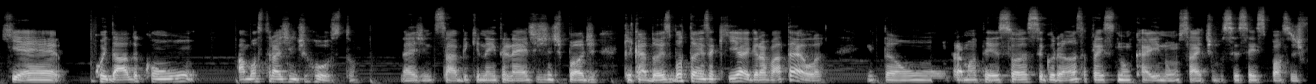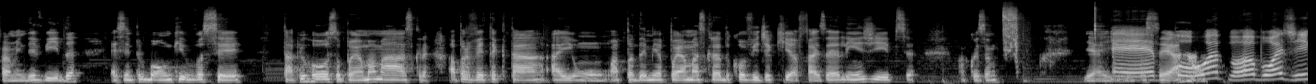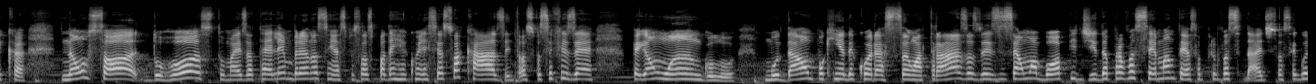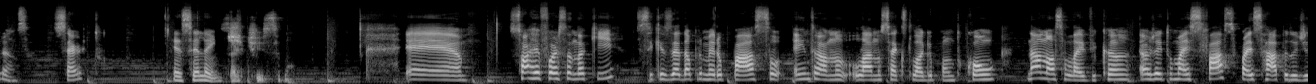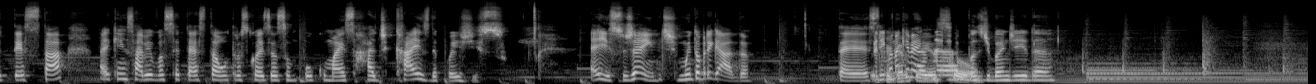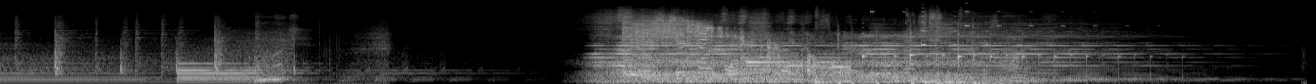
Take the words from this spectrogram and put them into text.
que é cuidado com a amostragem de rosto. Né? A gente sabe que na internet a gente pode clicar dois botões aqui ó, e gravar a tela. Então, para manter sua segurança, para isso não cair num site você ser exposto de forma indevida, é sempre bom que você tape o rosto, põe uma máscara. Aproveita que tá aí um, pandemia, põe a máscara do Covid aqui, ó, faz a linha egípcia, uma coisa e aí é, você boa, boa, boa dica. Não só do rosto, mas até lembrando assim, as pessoas podem reconhecer a sua casa. Então, se você fizer pegar um ângulo, mudar um pouquinho a decoração atrás, às vezes é uma boa pedida para você manter essa privacidade e sua segurança, certo? Excelente. Certíssimo. É, só reforçando aqui, se quiser dar o primeiro passo, entra no, lá no sexlog.com, na nossa livecam. É o jeito mais fácil, mais rápido de testar. Aí, quem sabe, você testa outras coisas um pouco mais radicais depois disso. É isso, gente. Muito obrigada. Até semana que vem. Pose de bandida.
